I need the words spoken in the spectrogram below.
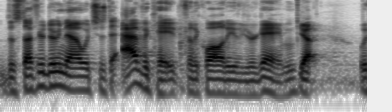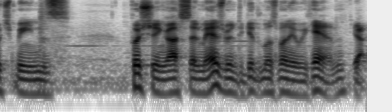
the stuff you're doing now, which is to advocate for the quality of your game. Yeah. Which means pushing us and management to get the most money we can. Yeah.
